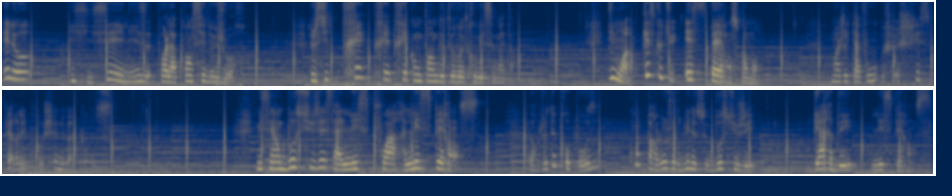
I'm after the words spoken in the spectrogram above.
Hello, ici c'est Élise pour la pensée du jour. Je suis très très très contente de te retrouver ce matin. Dis-moi, qu'est-ce que tu espères en ce moment? Moi je t'avoue, j'espère les prochaines vacances. Mais c'est un beau sujet ça, l'espoir, l'espérance. Alors je te propose qu'on parle aujourd'hui de ce beau sujet, garder l'espérance.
